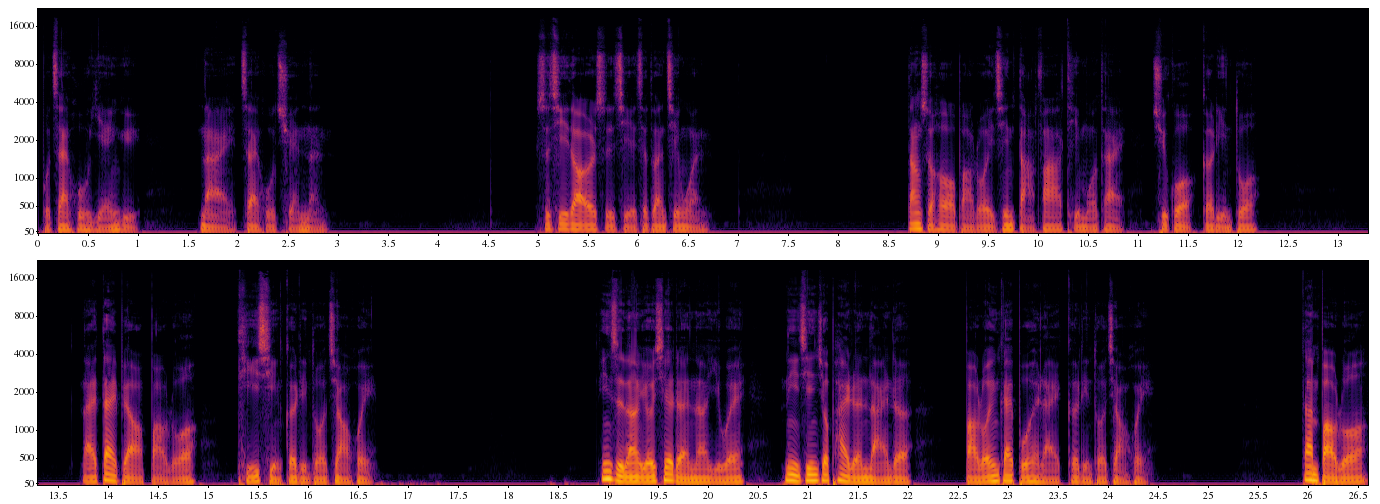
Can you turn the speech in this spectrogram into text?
不在乎言语，乃在乎全能。十七到二十节这段经文，当时候保罗已经打发提摩太去过哥林多，来代表保罗提醒哥林多教会。因此呢，有一些人呢，以为你已经就派人来了，保罗应该不会来哥林多教会。但保罗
